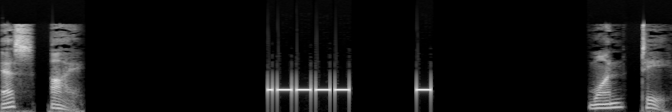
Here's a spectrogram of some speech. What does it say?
S, I. One T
